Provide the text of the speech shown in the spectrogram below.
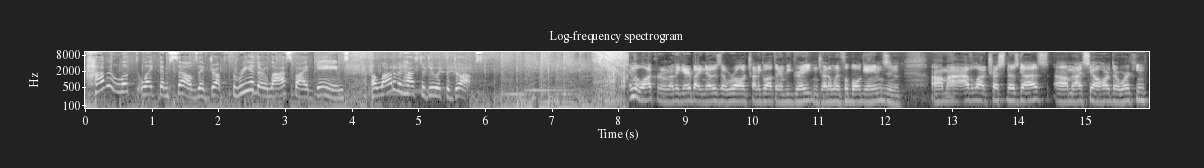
haven't looked like themselves. They've dropped three of their last five games. A lot of it has to do with the drops. in the locker room, I think everybody knows that we're all trying to go out there and be great and try to win football games. And um, I I have a lot of trust in those guys, um, and I see how hard they're working.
